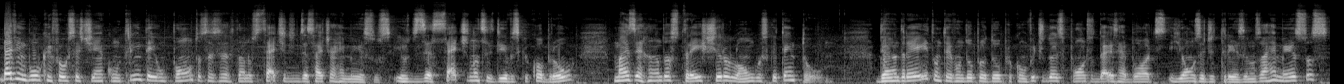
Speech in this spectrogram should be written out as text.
Devin Booker foi o cestinha com 31 pontos, acertando 7 de 17 arremessos e os 17 lances livres que cobrou, mas errando os 3 tiros longos que tentou. DeAndre Ayton teve um duplo-duplo com 22 pontos, 10 rebotes e 11 de 13 nos arremessos.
